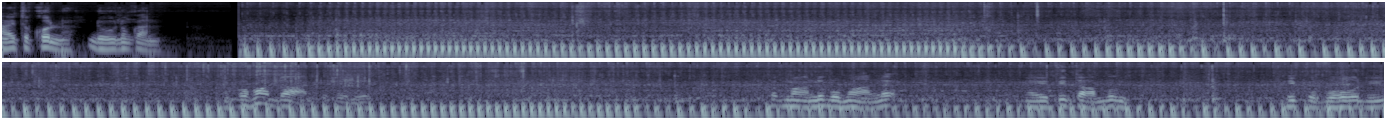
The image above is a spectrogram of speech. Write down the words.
ให้ทุกคนดูน้ำกัน ฮอดด่านไปเลยประมาณหรือบ่มาณแล้วในติดตามเบิ่งคลิปกับโบโฮนี้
